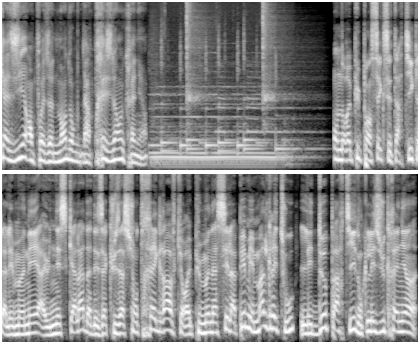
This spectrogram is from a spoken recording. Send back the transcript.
quasi-empoisonnement donc d'un président ukrainien. On aurait pu penser que cet article allait mener à une escalade, à des accusations très graves qui auraient pu menacer la paix, mais malgré tout, les deux parties, donc les Ukrainiens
